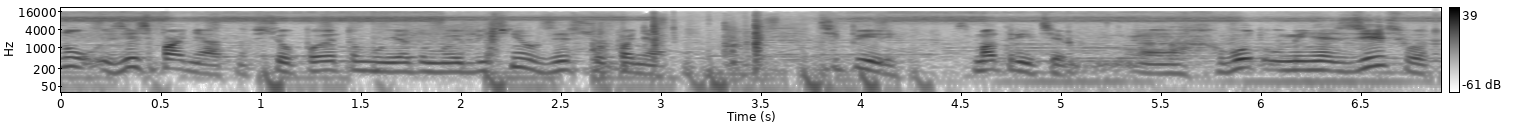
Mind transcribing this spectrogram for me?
ну, здесь понятно все, поэтому, я думаю, объяснил, здесь все понятно. Теперь Смотрите, э, вот у меня здесь вот,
